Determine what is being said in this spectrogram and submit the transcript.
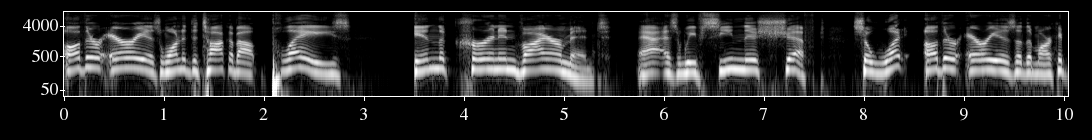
other areas wanted to talk about plays in the current environment as we've seen this shift. So, what other areas of the market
